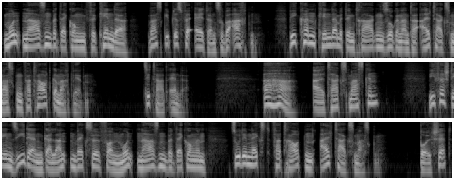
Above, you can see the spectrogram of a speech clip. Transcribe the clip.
Mund-Nasen-Bedeckungen für Kinder. Was gibt es für Eltern zu beachten? Wie können Kinder mit dem Tragen sogenannter Alltagsmasken vertraut gemacht werden? Zitat Ende. Aha, Alltagsmasken? Wie verstehen Sie denn Galantenwechsel von Mund-Nasen-Bedeckungen zu demnächst vertrauten Alltagsmasken? Bullshit?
